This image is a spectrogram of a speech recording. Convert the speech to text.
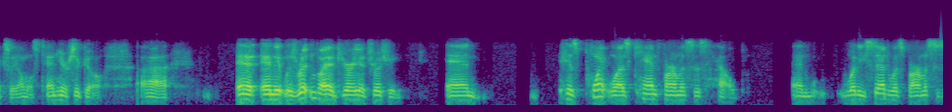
actually almost 10 years ago. Uh, and, and, it was written by a geriatrician. And his point was can pharmacists help? And what he said was pharmacists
